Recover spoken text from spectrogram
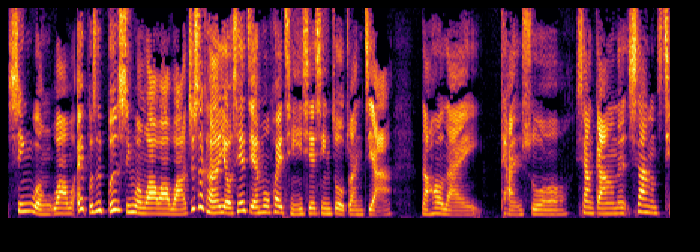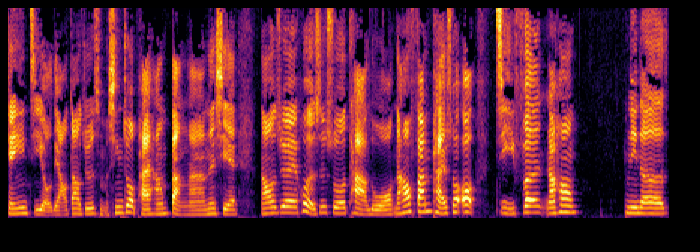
新闻哇哇，哎、不是不是新闻哇哇哇，就是可能有些节目会请一些星座专家，然后来谈说，像刚刚那像前一集有聊到，就是什么星座排行榜啊那些，然后就会或者是说塔罗，然后翻牌说哦几分，然后。你的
